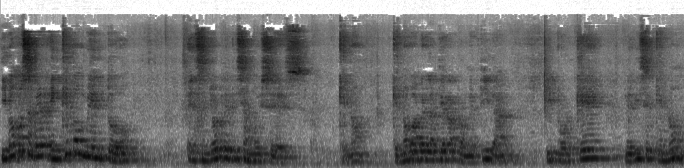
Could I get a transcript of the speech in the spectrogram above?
Y vamos a ver en qué momento el Señor le dice a Moisés que no, que no va a haber la tierra prometida y por qué le dice que no.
